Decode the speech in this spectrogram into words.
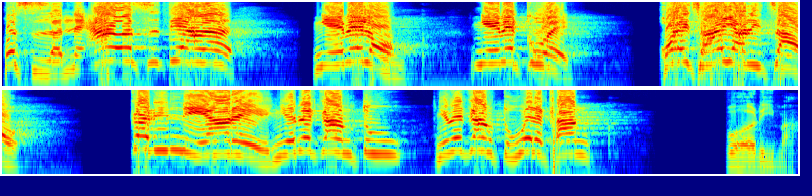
会死人呢！啊，死掉了！你别弄，你别鬼，怀茶呀！你走，干你娘嘞！你别刚堵，你们这样堵为了康，不合理嘛？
